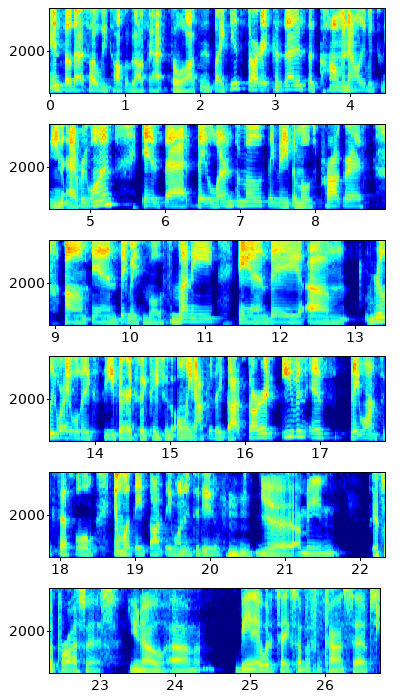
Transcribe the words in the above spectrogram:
And so that's why we talk about that so often. It's like get started because that is the commonality between everyone is that they learned the most they made the most progress um, and they made the most money and they um, really were able to exceed their expectations only after they got started even if they weren't successful in what they thought they wanted to do. Yeah, I mean, it's a process, you know, um, being able to take something from concept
